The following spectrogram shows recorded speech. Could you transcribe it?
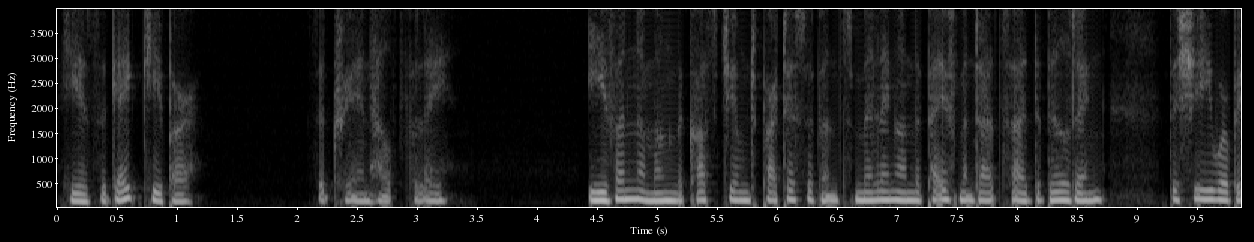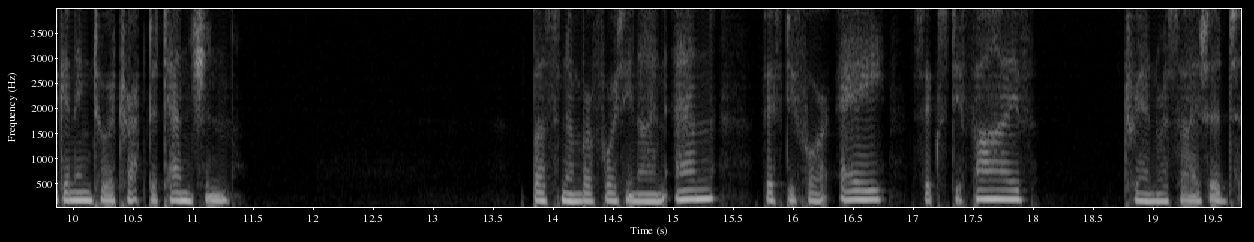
He is the gatekeeper, said Trian helpfully. Even among the costumed participants milling on the pavement outside the building, the Sidhe were beginning to attract attention. Bus number 49N, 54A, 65, Trian recited.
